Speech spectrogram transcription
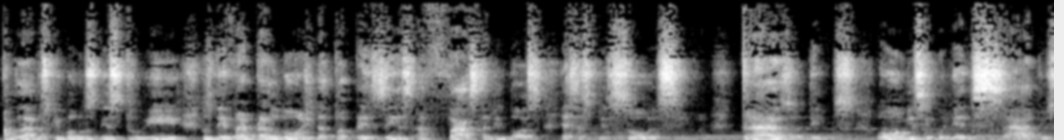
palavras que vão nos destruir, nos levar para longe da tua presença. Afasta de nós essas pessoas, Senhor. Traz, ó Deus, homens e mulheres sábios,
